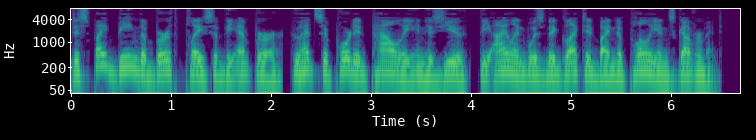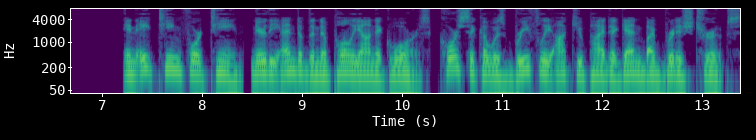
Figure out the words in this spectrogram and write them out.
Despite being the birthplace of the emperor, who had supported Paoli in his youth, the island was neglected by Napoleon's government. In 1814, near the end of the Napoleonic Wars, Corsica was briefly occupied again by British troops.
